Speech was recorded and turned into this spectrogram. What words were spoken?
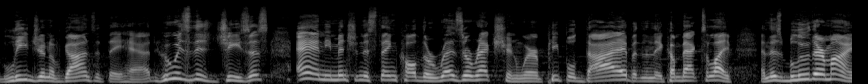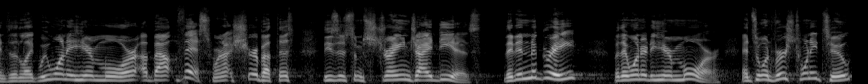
legion of gods that they had. Who is this Jesus? And he mentioned this thing called the resurrection, where people die, but then they come back to life. And this blew their minds. They're like, we want to hear more about this. We're not sure about this. These are some strange ideas. They didn't agree but they wanted to hear more. And so in verse 22,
